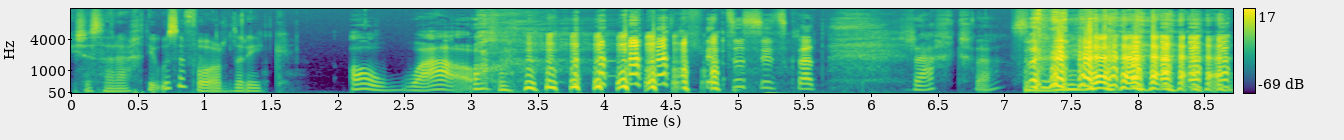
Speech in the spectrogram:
ist es eine rechte Herausforderung. Oh, wow. ich finde das jetzt gerade recht krass.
